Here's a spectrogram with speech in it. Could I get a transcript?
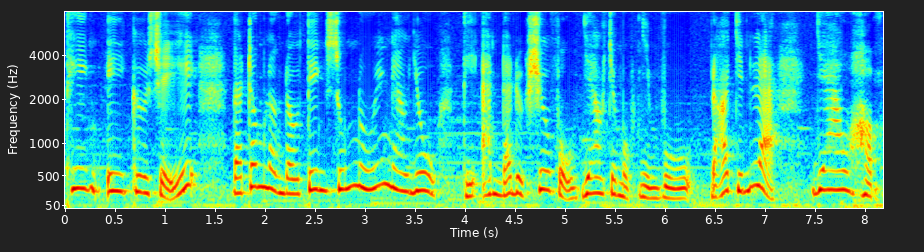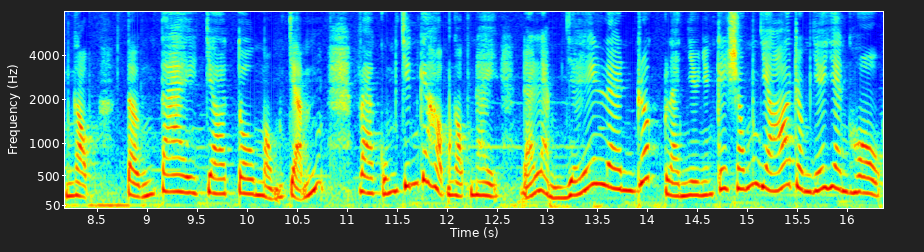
thiên y cư sĩ. Và trong lần đầu tiên xuống núi Ngao Du Thì anh đã được sư phụ giao cho một nhiệm vụ Đó chính là giao hộp ngọc tận tay cho Tô Mộng Chẩm. Và cũng chính cái hộp ngọc này đã làm dấy lên rất là nhiều những cái sóng gió trong giới giang hồ.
